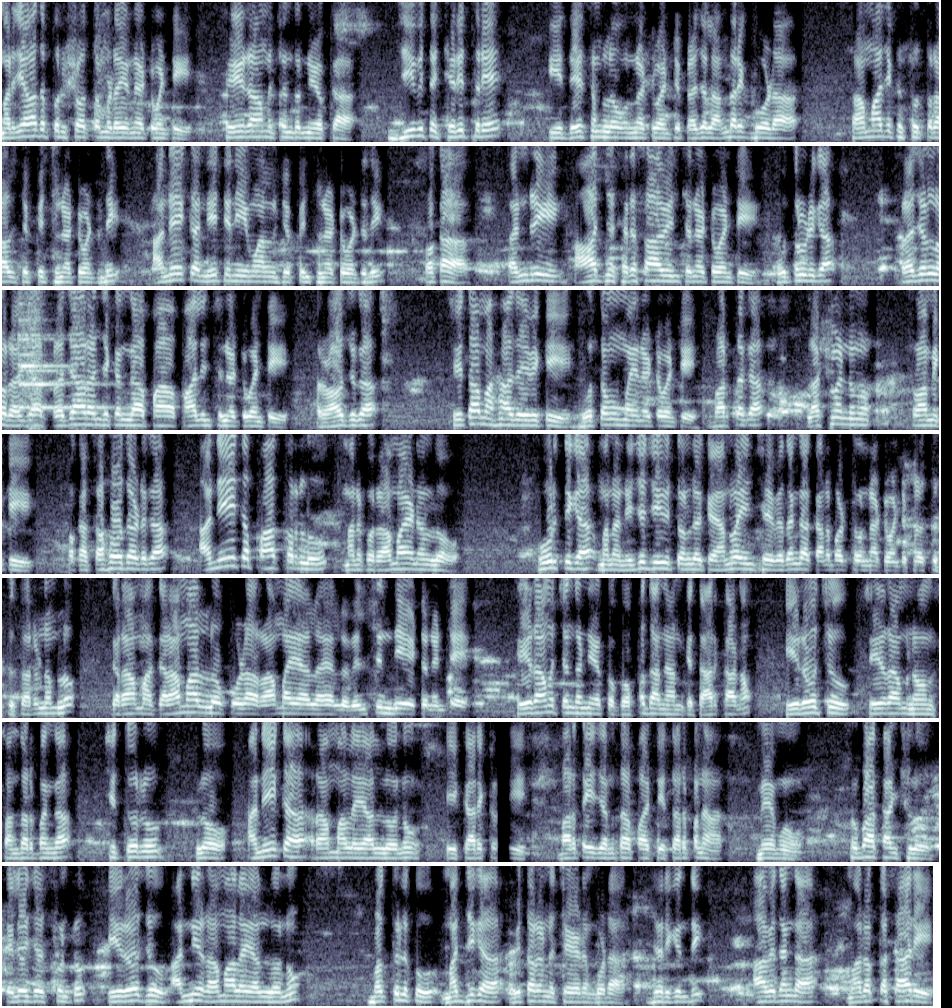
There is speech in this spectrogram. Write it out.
మర్యాద పురుషోత్తముడైనటువంటి శ్రీరామచంద్రుని యొక్క జీవిత చరిత్రే ఈ దేశంలో ఉన్నటువంటి ప్రజలందరికీ కూడా సామాజిక సూత్రాలు చెప్పించినటువంటిది అనేక నీతి నియమాలను చెప్పించినటువంటిది ఒక తండ్రి ఆజ్ఞ శిరసావించినటువంటి పుత్రుడిగా ప్రజలను రజా ప్రజారంజకంగా పా పాలించినటువంటి రాజుగా సీతామహాదేవికి ఉత్తమమైనటువంటి భర్తగా లక్ష్మణ స్వామికి ఒక సహోదరుడుగా అనేక పాత్రలు మనకు రామాయణంలో పూర్తిగా మన నిజ జీవితంలోకి అన్వయించే విధంగా కనబడుతున్నటువంటి ప్రస్తుత తరుణంలో గ్రామ గ్రామాల్లో కూడా రామాలయాలు వెలిసింది ఏంటంటే శ్రీరామచంద్రుని యొక్క గొప్పదనానికి తార్కాణం. ఈరోజు శ్రీరామనవమి సందర్భంగా చిత్తూరులో అనేక రామాలయాల్లోనూ ఈ కార్యక్రమం భారతీయ జనతా పార్టీ తరపున మేము శుభాకాంక్షలు తెలియజేసుకుంటూ ఈరోజు అన్ని రామాలయాల్లోనూ భక్తులకు మజ్జిగ వితరణ చేయడం కూడా జరిగింది. ఆ విధంగా మరొక్కసారి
